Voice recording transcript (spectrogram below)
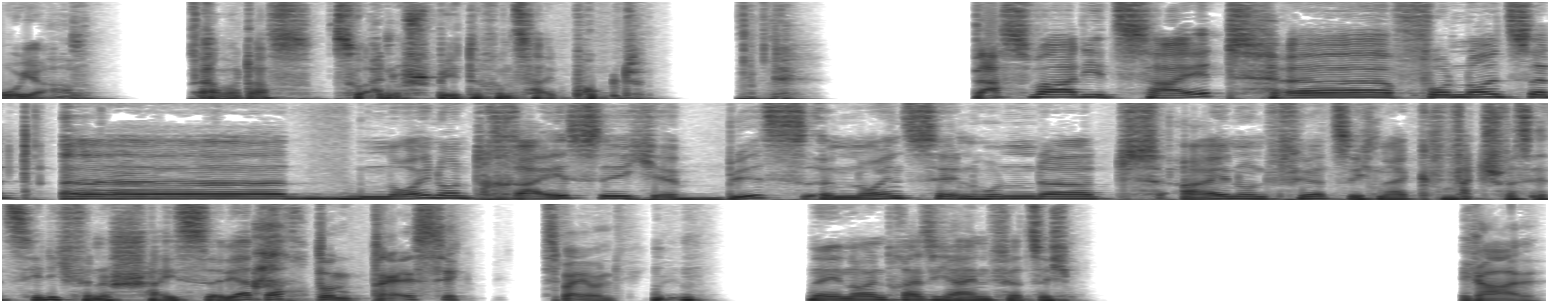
Oh ja, aber das zu einem späteren Zeitpunkt. Das war die Zeit äh, von 1939 bis 1941. Na Quatsch, was erzähle ich für eine Scheiße? Ja, doch. 38 42. Nee, 39, 41. Egal.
